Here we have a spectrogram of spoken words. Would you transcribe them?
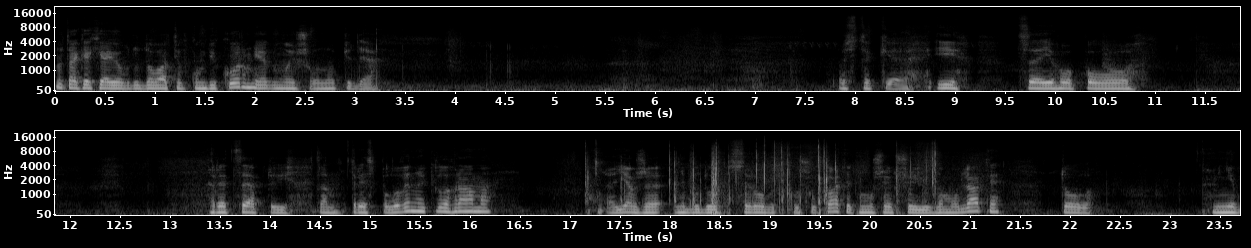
Ну, так як я його буду давати в комбікорм, я думаю, що воно піде. Ось таке. І це його по рецепту там 3,5 кг. Я вже не буду сироватку шукати, тому що якщо її замовляти, то мені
